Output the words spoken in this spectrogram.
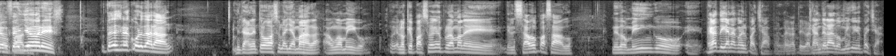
Bueno, señores, ustedes recordarán, mientras Neto hace una llamada a un amigo, lo que pasó en el programa de, del sábado pasado, de domingo, eh, pégate y gana con el Pachá, que antes era domingo y el Pachá.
